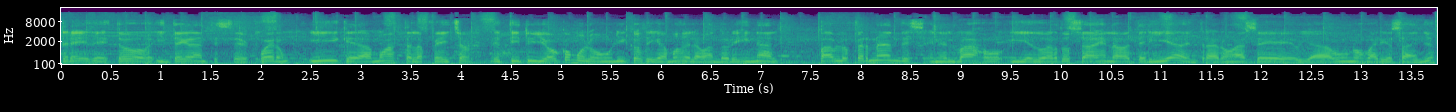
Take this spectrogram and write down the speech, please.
tres de estos integrantes se fueron y quedamos hasta la fecha eh, Tito y yo como los únicos, digamos, de la banda original. Pablo Fernández en el bajo y Eduardo Sáez en la batería entraron hace ya unos varios años.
